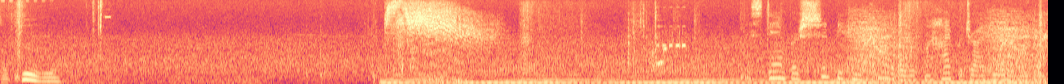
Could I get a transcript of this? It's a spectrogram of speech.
Are. This damper should be compatible with my hyperdrive motor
